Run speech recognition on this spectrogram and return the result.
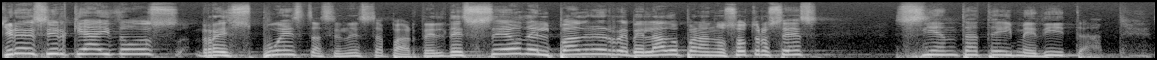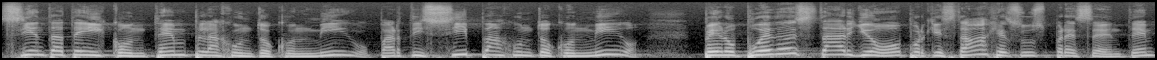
Quiere decir que hay dos respuestas en esta parte. El deseo del Padre revelado para nosotros es, siéntate y medita. Siéntate y contempla junto conmigo, participa junto conmigo Pero puedo estar yo, porque estaba Jesús presente,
